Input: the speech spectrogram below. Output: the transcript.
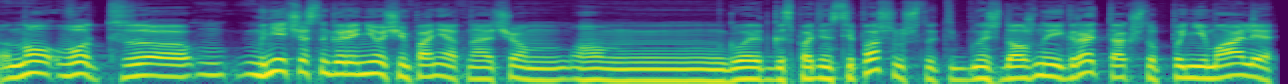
Ну вот, э, мне, честно говоря, не очень понятно, о чем э, говорит господин Степашин, что значит, должны играть так, чтобы понимали,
